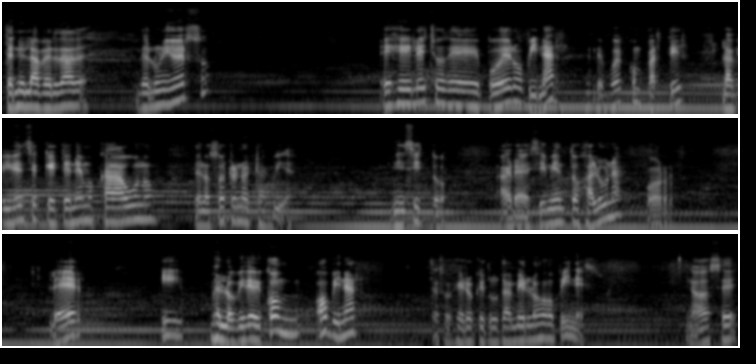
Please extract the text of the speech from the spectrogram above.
tener la verdad del universo, es el hecho de poder opinar, de poder compartir las vivencias que tenemos cada uno de nosotros en nuestras vidas. Insisto, agradecimientos a Luna por leer y ver los videos y opinar. Te sugiero que tú también los opines. No se,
